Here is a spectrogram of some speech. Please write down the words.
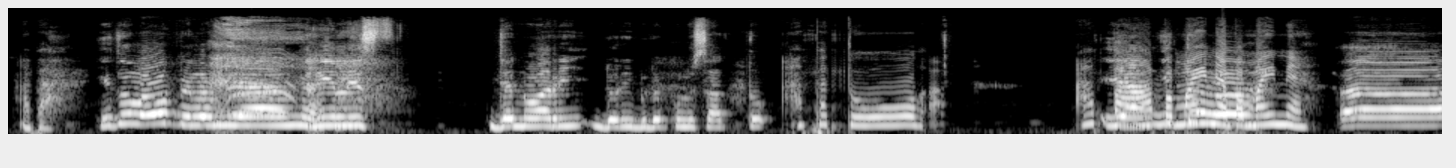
apa Itu loh film yang rilis Januari 2021. apa tuh? Apa? Yang itu pemainnya loh. pemainnya? eh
